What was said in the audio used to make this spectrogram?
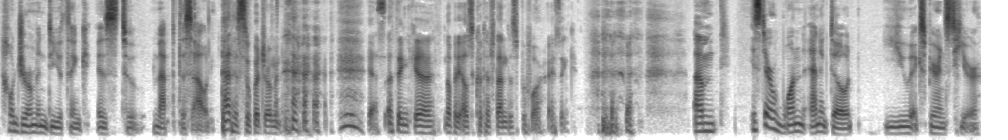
How German do you think is to map this out? That is super German. yes, I think uh, nobody else could have done this before, I think. um, is there one anecdote you experienced here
